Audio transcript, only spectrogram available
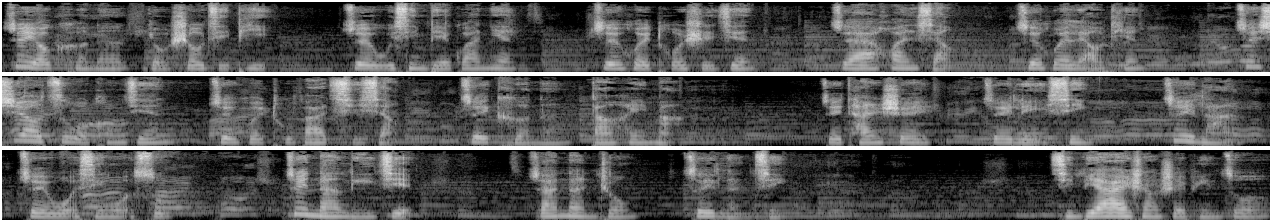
最有可能有收集癖，最无性别观念。最会拖时间，最爱幻想，最会聊天，最需要自我空间，最会突发奇想，最可能当黑马，最贪睡，最理性，最懒，最我行我素，最难理解，灾难中最冷静。请别爱上水瓶座，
